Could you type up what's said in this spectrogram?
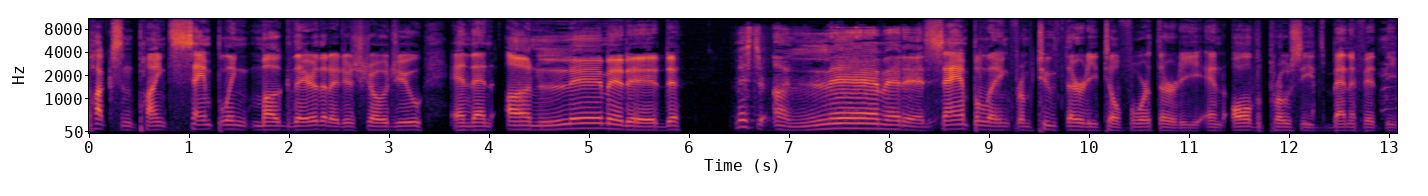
pucks and pints sampling mug there that I just showed you, and then unlimited Mr. Unlimited. sampling from 2.30 till 4.30 and all the proceeds benefit the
